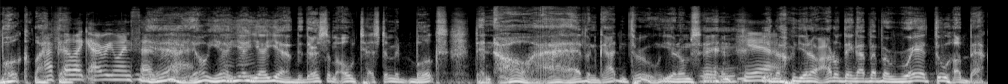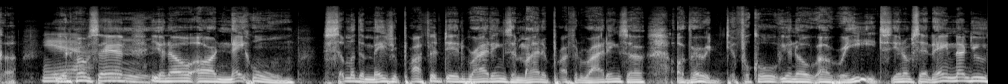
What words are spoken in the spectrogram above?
book like I that. feel like everyone says yeah, that. yo, yeah, yeah, Mm-hmm. yeah, yeah. There's some Old Testament books that no, I haven't gotten through. You know what I'm saying? Yeah. You know, you know, I don't think I've ever read through Habakkuk. Yeah. You know what I'm saying? You know, or Nahum. Some of the major prophet did writings and minor prophet writings are, are very difficult, you know, uh, reads. You know what I'm saying? There ain't nothing you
